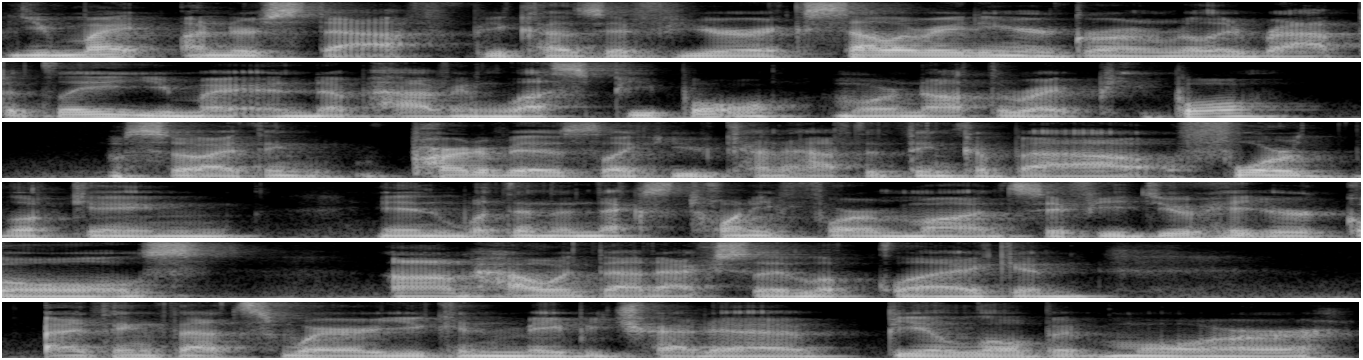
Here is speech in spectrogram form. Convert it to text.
you might understaff because if you're accelerating or growing really rapidly you might end up having less people or not the right people so i think part of it is like you kind of have to think about forward looking in within the next 24 months if you do hit your goals um, how would that actually look like and I think that's where you can maybe try to be a little bit more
